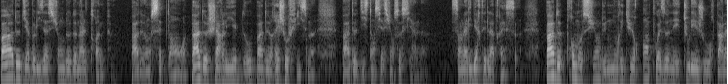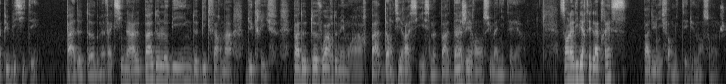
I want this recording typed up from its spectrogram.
pas de diabolisation de Donald Trump, pas de 11 septembre, pas de Charlie Hebdo, pas de réchauffisme, pas de distanciation sociale. Sans la liberté de la presse, pas de promotion d'une nourriture empoisonnée tous les jours par la publicité. Pas de dogme vaccinal, pas de lobbying de Big Pharma, du CRIF, pas de devoir de mémoire, pas d'antiracisme, pas d'ingérence humanitaire. Sans la liberté de la presse, pas d'uniformité du mensonge.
